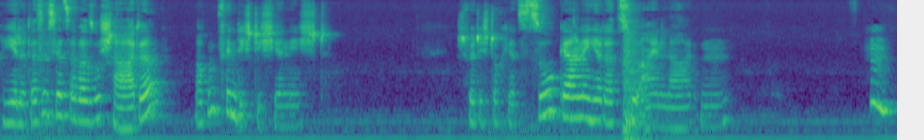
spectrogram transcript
Gabriele, das ist jetzt aber so schade. Warum finde ich dich hier nicht? Ich würde dich doch jetzt so gerne hier dazu einladen. Hm.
